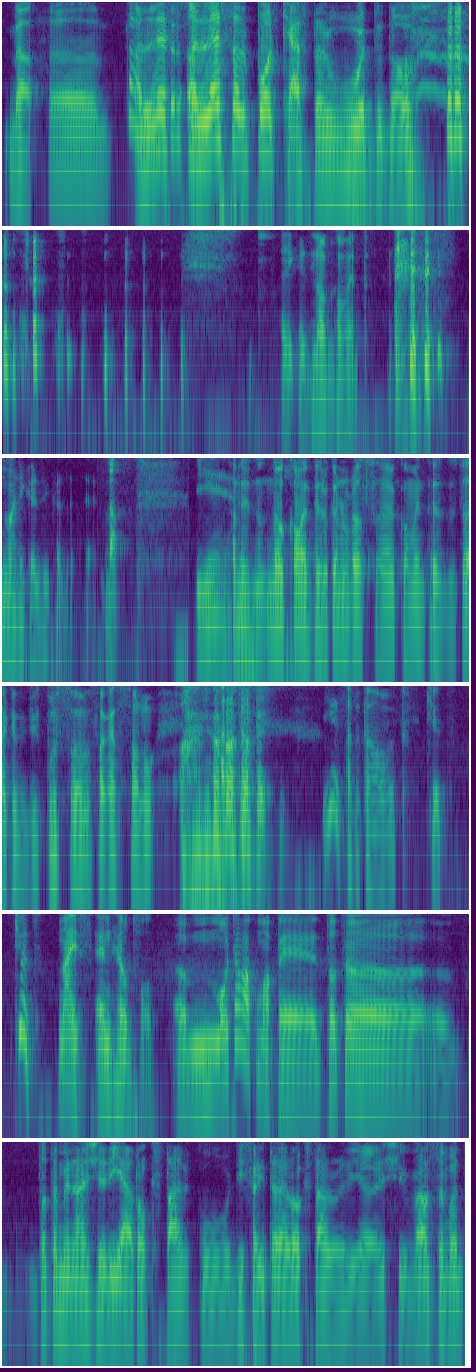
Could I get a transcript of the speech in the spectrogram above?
Da. Uh, da a, less, a interesant. lesser podcaster would, though. adică zic No nu, comment. nu, adică zic că... Da. Yes. Am zis no comment pentru că nu vreau să comentez despre dacă e dispus să fac asta sau nu. yes. Atât am avut. Cute. Cute. Nice and helpful. Uh, mă uitam acum pe toată, uh, toată menageria Rockstar cu diferitele Rockstar-uri uh, și vreau să văd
